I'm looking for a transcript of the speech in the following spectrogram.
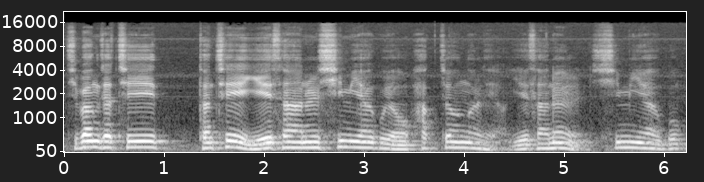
지방자치단체의 예산을 심의하고요. 확정을 해요. 예산을 심의하고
